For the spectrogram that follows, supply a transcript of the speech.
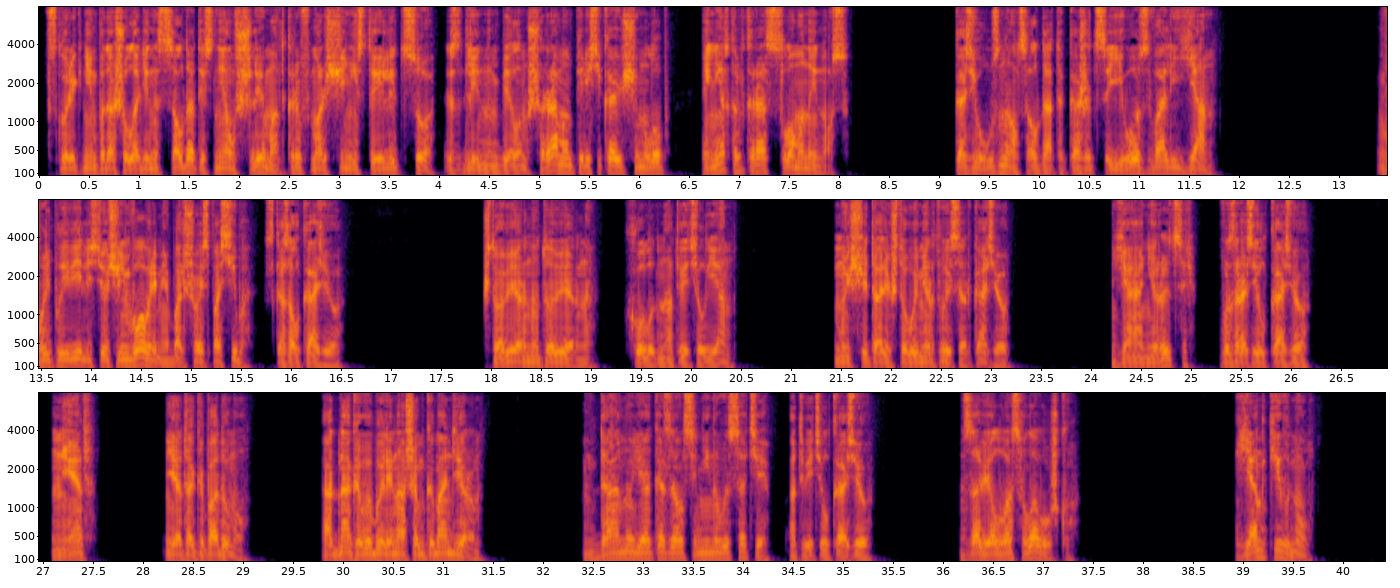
Вскоре к ним подошел один из солдат и снял шлем, открыв морщинистое лицо с длинным белым шрамом, пересекающим лоб, и несколько раз сломанный нос. Казио узнал солдата, кажется, его звали Ян. «Вы появились очень вовремя, большое спасибо», — сказал Казио. «Что верно, то верно», — холодно ответил Ян. «Мы считали, что вы мертвы, сэр Казио». «Я не рыцарь», — возразил Казио. «Нет, я так и подумал. Однако вы были нашим командиром». «Да, но я оказался не на высоте», — ответил Казио. «Завел вас в ловушку». Ян кивнул.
